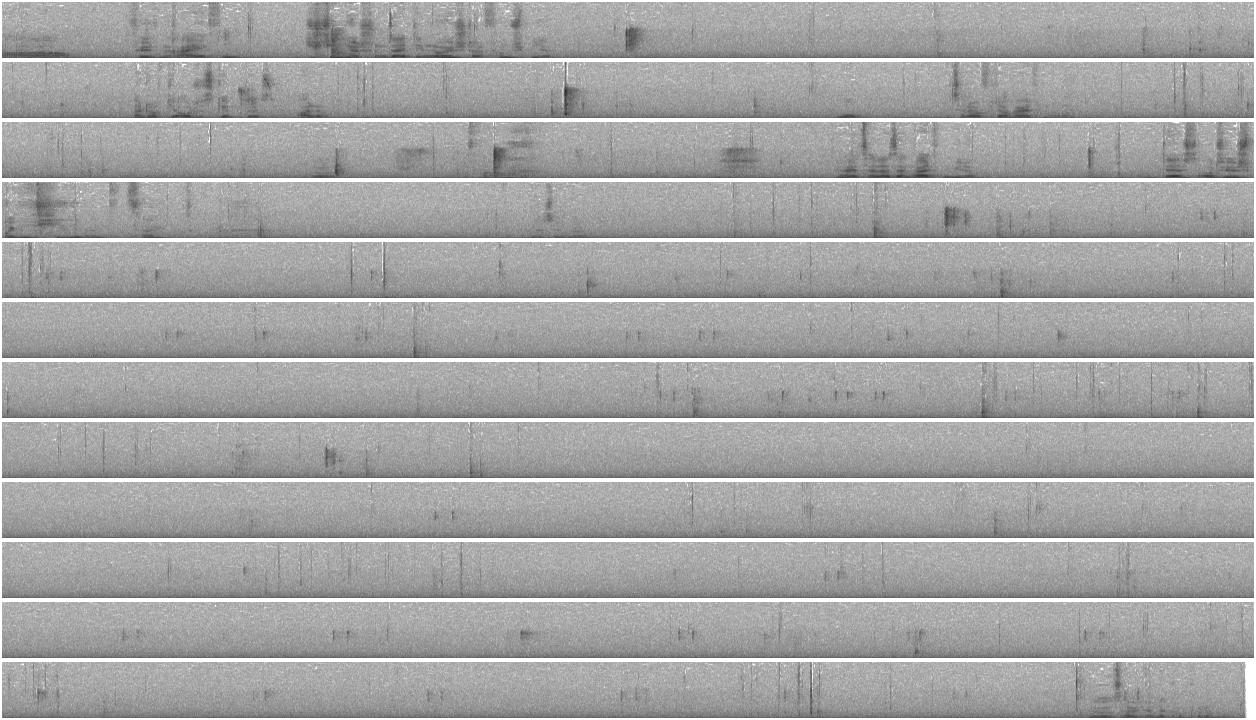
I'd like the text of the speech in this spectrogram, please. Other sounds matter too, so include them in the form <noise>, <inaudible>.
da fehlten Reifen. Die stehen hier schon seit dem Neustart vom Spiel. Ah doch, die Autos gibt es. Alle. Wow. Jetzt hat er auch wieder Reifen, oder? Oh. <laughs> Ja, jetzt hat er seinen Reifen wieder. Und der Auto hier springt hier <laughs> die ganze Zeit. 那行那 So, das habe ich alle kaputt gemacht.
